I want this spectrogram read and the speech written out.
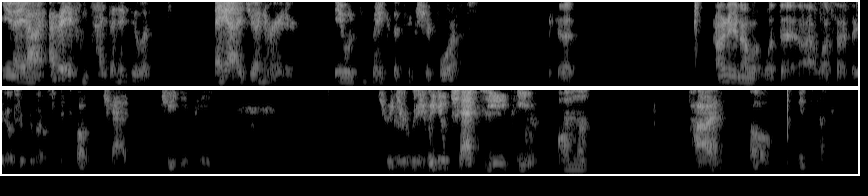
In AI, I bet if we type that into an AI generator, it would make the picture for us. We could. I don't even know what, what the uh, websites they go to for those. It's called Chat GDP. Mm. Should we, New to me. should we do Chat GDP on the pod? Oh, it's not gonna work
